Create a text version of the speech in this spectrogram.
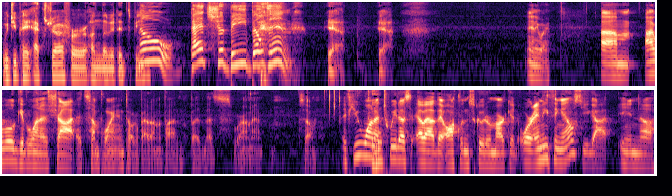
Would you pay extra for unlimited speed? No, that should be built in. Yeah. Yeah. anyway, um, I will give one a shot at some point and talk about it on the pod, but that's where I'm at. So, if you want to Cool. tweet us about the Auckland scooter market or anything else you got in uh,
